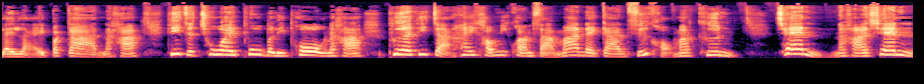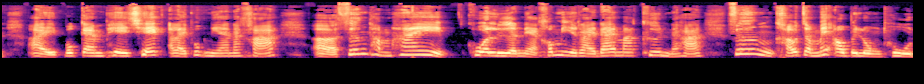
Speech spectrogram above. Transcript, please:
หลาย ๆ ประการนะคะ ที่จะช่วยผู้บริโภคนะคะ เพื่อที่จะให้เขามีความสามารถในการซื้อของมากขึ้น เช่นนะคะ เช่นไอโปรแกรม Paycheck อะไรพวกนี้นะคะเอ่อซึ่งทำให้ครัวเรือนเนี่ยเขามีรายได้มากขึ้นนะคะ ซึ่งเขาจะไม่เอาไปลงทุน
